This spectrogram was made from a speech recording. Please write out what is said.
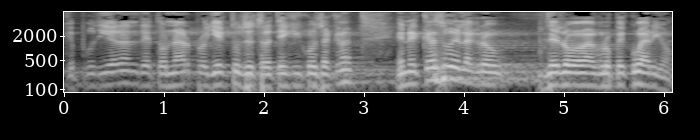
que pudieran detonar proyectos estratégicos acá. En el caso del de lo agropecuario,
